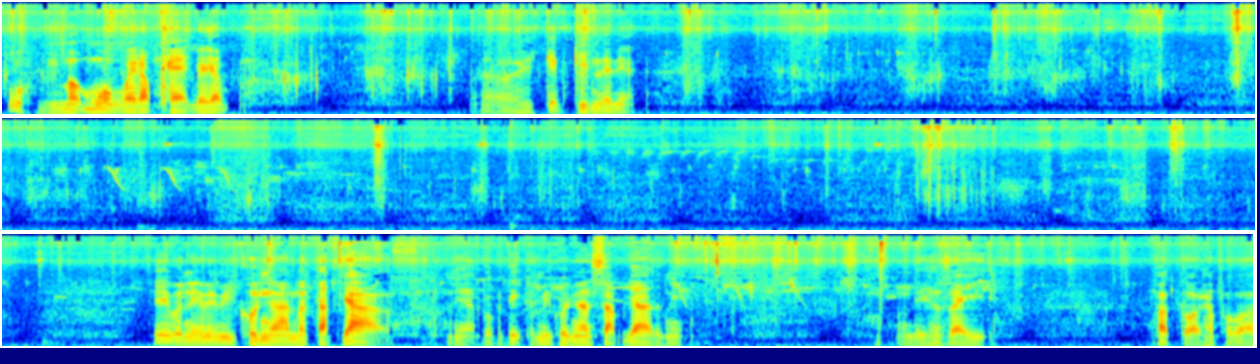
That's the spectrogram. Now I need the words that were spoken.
โอ้มีมะม่วงไว้รับแขกด้วยครับเอ้ยเก็บกินเลยเนี่ย เฮ้ยวันนี้ไม่มีคนงานมาตัดหญ้า เนี่ย ปกติจะมีคนงานสับหญ้าตรงนี้ วันนี้เขาใส่พักก่อนครับ เพราะว่า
